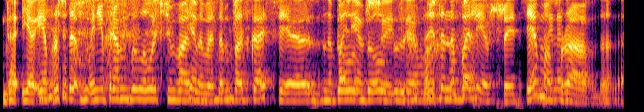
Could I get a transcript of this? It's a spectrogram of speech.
Да, я, я просто мне прям было очень важно в этом подкасте. Наболевшая тема. Это наболевшая тема, правда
